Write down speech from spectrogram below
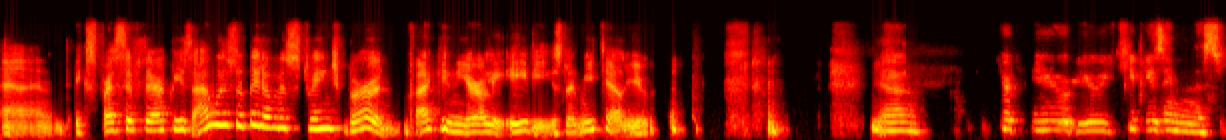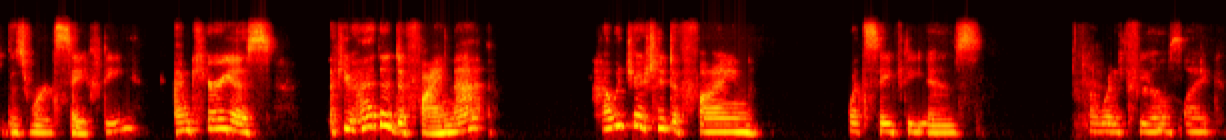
and expressive therapies. I was a bit of a strange bird back in the early 80s, let me tell you. yeah. you you you keep using this this word safety. I'm curious if you had to define that, how would you actually define what safety is or what it feels like?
